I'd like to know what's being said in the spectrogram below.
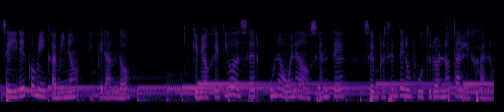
Seguiré con mi camino esperando que mi objetivo de ser una buena docente se presente en un futuro no tan lejano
